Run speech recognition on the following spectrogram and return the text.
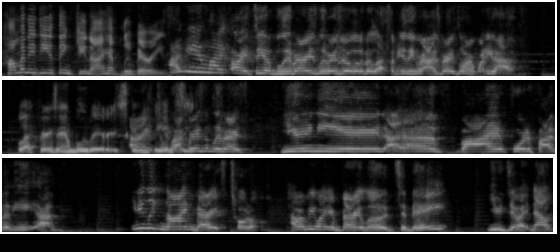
how many do you think gina i have blueberries I mean, like, all right, so you have blueberries. Blueberries are a little bit less. I'm using raspberries. Lauren, what do you have? Blackberries and blueberries. All Getting right, so blackberries and blueberries. You need uh, five, four to five of each. Uh, you need like nine berries total. However you want your berry load to be, you do it. Now,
